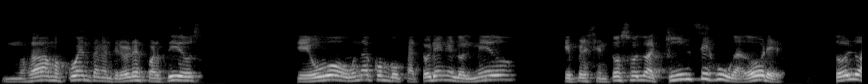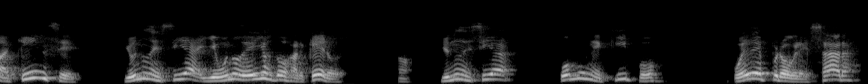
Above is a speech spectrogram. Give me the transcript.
Nos dábamos cuenta en anteriores partidos que hubo una convocatoria en el Olmedo que presentó solo a 15 jugadores, solo a 15. Y uno decía, y uno de ellos dos arqueros. Y uno decía, ¿cómo un equipo puede progresar,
